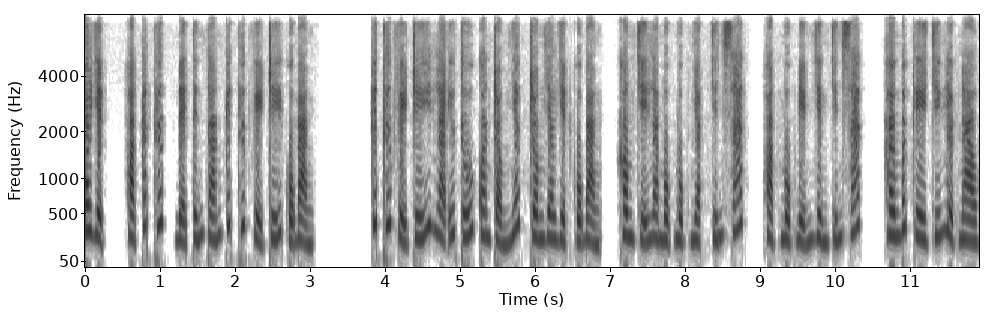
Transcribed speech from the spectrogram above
Giao dịch hoặc cách thức để tính toán kích thước vị trí của bạn. Kích thước vị trí là yếu tố quan trọng nhất trong giao dịch của bạn, không chỉ là một mục nhập chính xác hoặc một điểm dừng chính xác, hơn bất kỳ chiến lược nào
